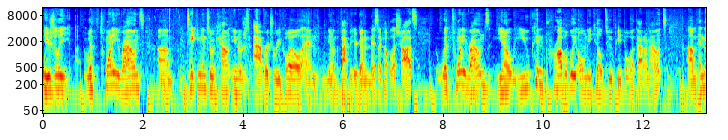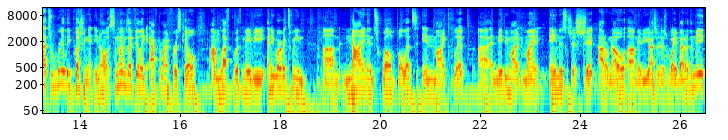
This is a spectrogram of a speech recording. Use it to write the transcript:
usually with 20 rounds um, taking into account you know just average recoil and you know the fact that you're going to miss a couple of shots with 20 rounds you know you can probably only kill two people with that amount um, and that's really pushing it you know? Sometimes I feel like after my first kill I'm left with maybe anywhere between um, 9 and 12 bullets in my clip uh, and maybe my my aim is just shit I don't know uh, maybe you guys are just way better than me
